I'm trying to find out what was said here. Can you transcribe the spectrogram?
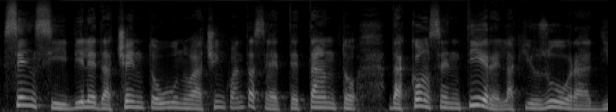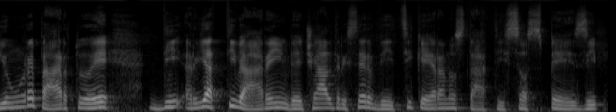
sensibile da 101 a 57, tanto da consentire la chiusura chiusura di un reparto e di riattivare invece altri servizi che erano stati sospesi.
